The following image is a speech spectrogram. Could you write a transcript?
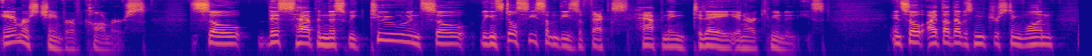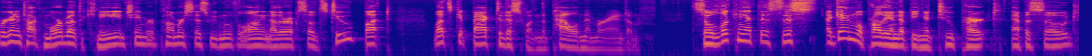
Amherst Chamber of Commerce. So this happened this week too. And so we can still see some of these effects happening today in our communities. And so I thought that was an interesting one. We're going to talk more about the Canadian Chamber of Commerce as we move along in other episodes too, but let's get back to this one, the Powell Memorandum. So, looking at this, this again will probably end up being a two part episode.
